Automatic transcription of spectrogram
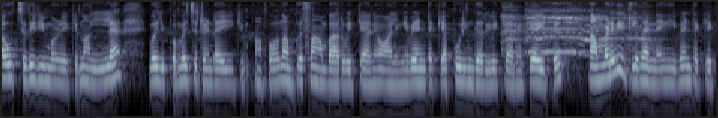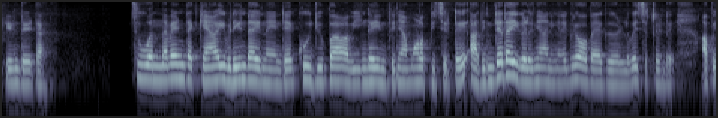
ആ ഉച്ച തിരിയുമ്പോഴേക്കും നല്ല വലിപ്പം വെച്ചിട്ടുണ്ടായിരിക്കും. അപ്പോൾ നമുക്ക് സാമ്പാർ വെക്കാനോ അല്ലെങ്കിൽ വെണ്ടയ്ക്ക പുളിങ്കറി വെക്കാനൊക്കെ ആയിട്ട് നമ്മുടെ വീട്ടിൽ തന്നെ ഈ വെണ്ടയ്ക്കൊക്കെ ഉണ്ട് കേട്ടോ. ചുവന്ന വെണ്ടയ്ക്ക ഇവിടെ ഉണ്ടായിരുന്നതിന്റെ കുരു പാവിയും കഴിഞ്ഞിട്ട് ഞാൻ മുളപ്പിച്ചിട്ട് അതിന്റെ തൈകൾ ഞാനിങ്ങനെ ഗ്രോ ബാഗുകളിൽ വെച്ചിട്ടുണ്ട്. അപ്പോൾ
